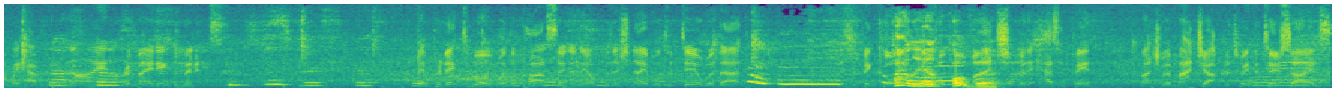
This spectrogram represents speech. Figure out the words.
And we have nine remaining minutes. A bit predictable with the passing and the opposition able to deal with that. This has been called a Holy football match, but it hasn't been much of a match-up between the two sides.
